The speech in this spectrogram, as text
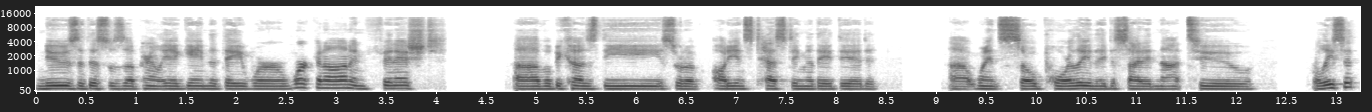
news that this was apparently a game that they were working on and finished, uh, but because the sort of audience testing that they did uh, went so poorly, they decided not to release it,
